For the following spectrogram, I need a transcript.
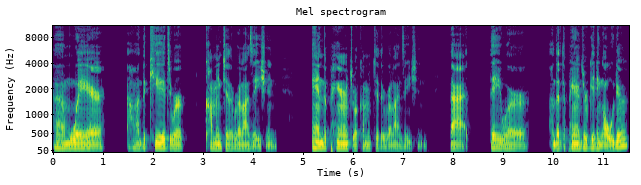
um, where uh, the kids were coming to the realization and the parents were coming to the realization that they were, uh, that the parents were getting older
